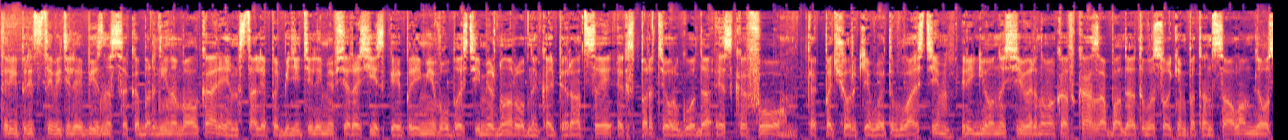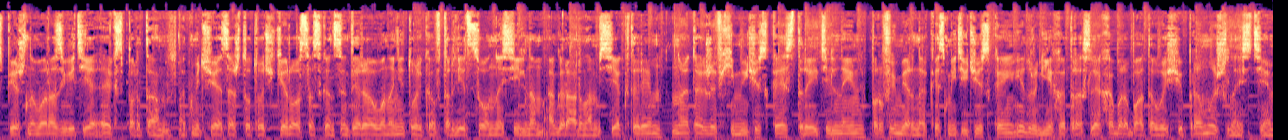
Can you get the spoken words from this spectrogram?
Три представителя бизнеса Кабардино-Балкарии стали победителями Всероссийской премии в области международной кооперации «Экспортер года СКФО». Как подчеркивают власти, регионы Северного Кавказа обладают высоким потенциалом для успешного развития экспорта. Отмечается, что точки роста сконцентрированы не только в традиционно сильном аграрном секторе, но и также в химической, строительной, парфюмерно-косметической и других отраслях обрабатывающей промышленности.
